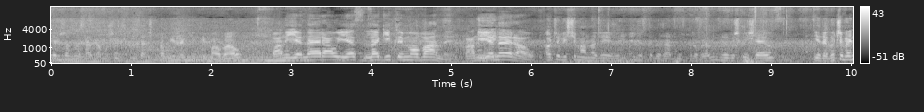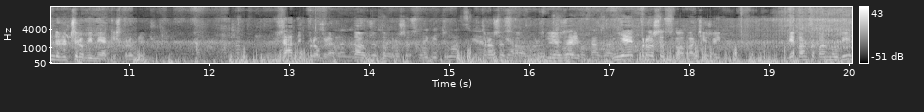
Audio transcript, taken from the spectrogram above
pierwsza zasada, muszę spisać, kto mnie legitymował. Pan generał jest legitymowany. Pan I- generał. Oczywiście mam nadzieję, że nie będzie z tego żadnych problemów, żebyśmy się nie tego. Czy, będę, czy robimy jakieś problemy? Żadnych problemów. Dobrze, to proszę schować. Proszę schować. Jeżeli, nie, proszę schować. Jeżeli, wie Pan, co Pan mówi?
